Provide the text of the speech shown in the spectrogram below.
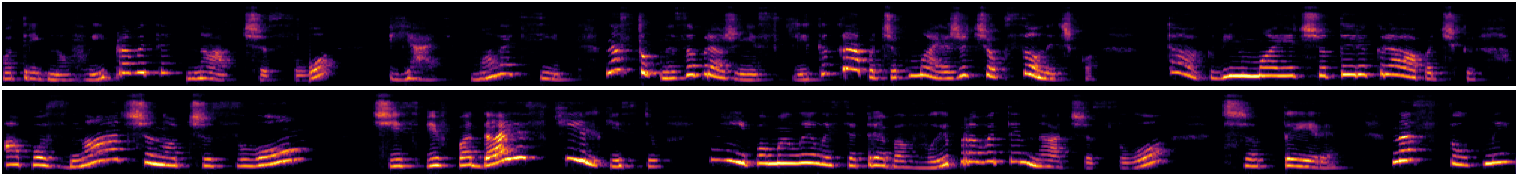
потрібно виправити на число 5. Молодці. Наступне зображення. Скільки крапочок має жучок сонечко? Так, він має 4 крапочки, а позначено числом чи співпадає з кількістю? Ні, помилилися, треба виправити на число 4. Наступний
